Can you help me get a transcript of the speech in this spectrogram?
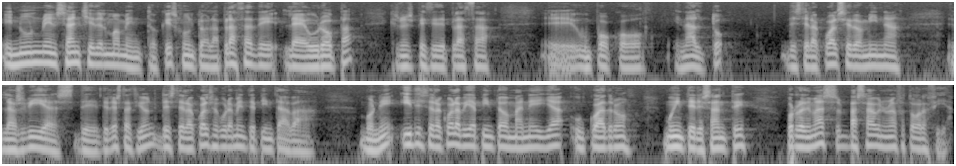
en un ensanche del momento, que es junto a la plaza de la Europa, que es una especie de plaza eh, un poco en alto, desde la cual se domina las vías de, la estación, desde la cual seguramente pintaba Monet y desde la cual había pintado Manet ya un cuadro muy interesante, por lo demás basado en una fotografía.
